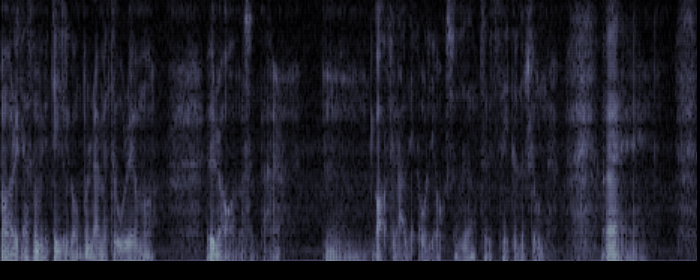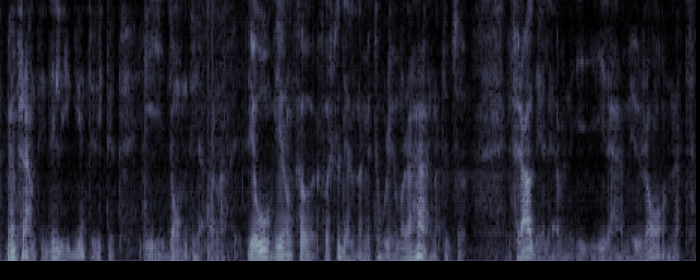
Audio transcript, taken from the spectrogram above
Har det ganska mycket tillgång på det där med torium och uran och sånt där. Mm. Ja, för all del olja också, det är inte ett stick under stol med. Nej. Men framtiden ligger ju inte riktigt i de delarna. Jo, i de för, första delarna med torium och det här naturligtvis. För all del även i, i det här med uranet.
